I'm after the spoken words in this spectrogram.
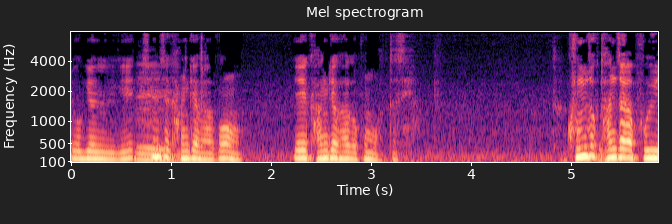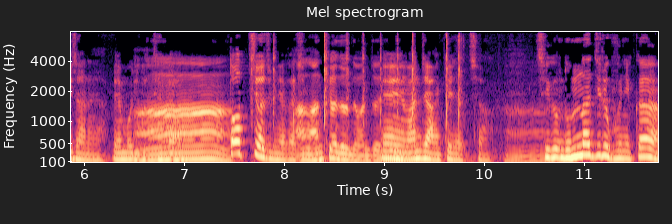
여기 여기 네. 틈새 간격하고 여기 간격하고 보면 어떠세요? 금속 단자가 보이잖아요. 메모리 밑에가 떴죠 지금 얘가 지금. 아, 안 껴졌네 완전히. 네, 완전 안 깨졌죠. 아. 지금 높낮이를 보니까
